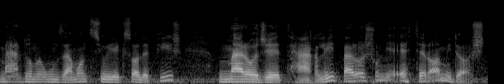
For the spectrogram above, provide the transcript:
مردم اون زمان سی و یک سال پیش مراجع تقلید براشون یه احترامی داشت.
